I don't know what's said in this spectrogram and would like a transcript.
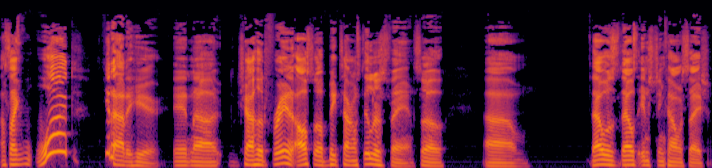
I was like, "What? Get out of here!" And uh, childhood friend, also a big time Steelers fan. So, um, that was that was interesting conversation.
